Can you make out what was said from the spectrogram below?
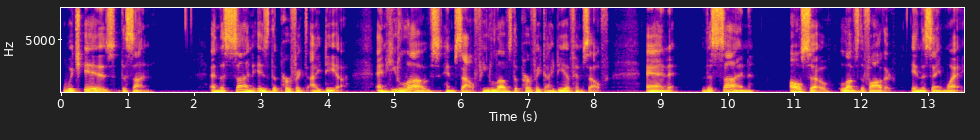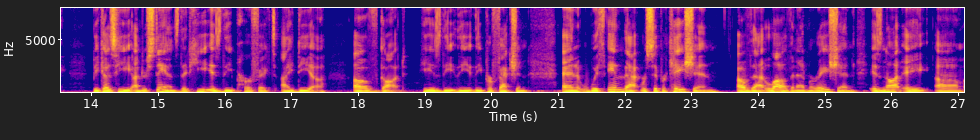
which is the Son. And the Son is the perfect idea. And he loves himself. He loves the perfect idea of himself. And the Son also loves the Father in the same way because he understands that he is the perfect idea of God. He is the the, the perfection. And within that reciprocation of that love and admiration is not a um,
